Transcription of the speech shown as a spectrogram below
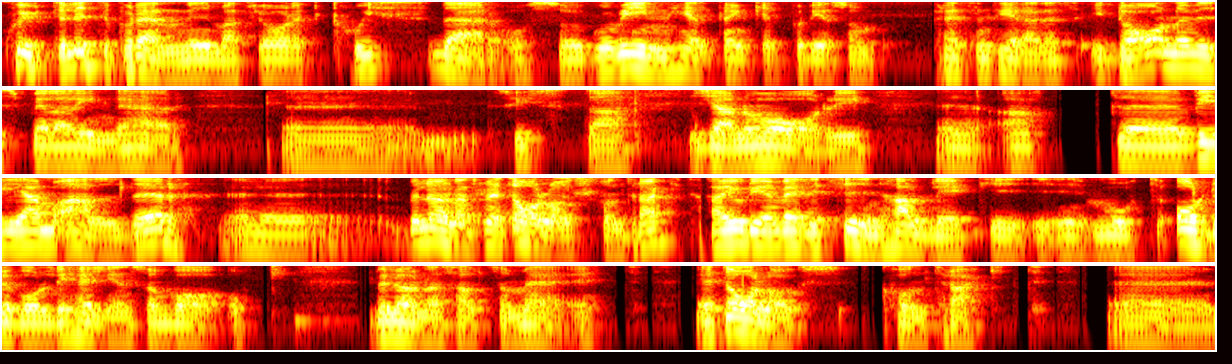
skjuter lite på den i och med att vi har ett quiz där och så går vi in helt enkelt på det som presenterades idag när vi spelar in det här eh, sista januari. Eh, att eh, William Alder eh, belönas med ett A-lagskontrakt. Han gjorde en väldigt fin halvlek i, i, mot Oddevold i helgen som var och belönas alltså med ett, ett A-lagskontrakt. Eh,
